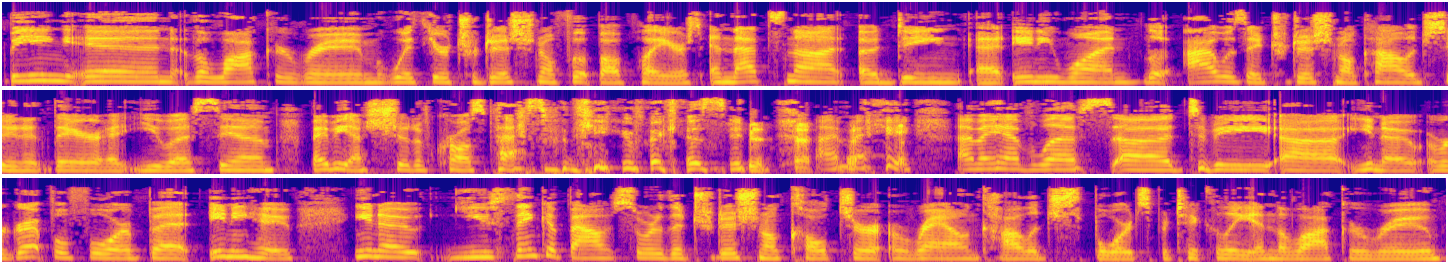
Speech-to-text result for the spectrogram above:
being in the locker room with your traditional football players, and that's not a ding at anyone. Look, I was a traditional college student there at USM. Maybe I should have crossed paths with you because I may I may have less uh, to be uh, you know regretful for. But anywho, you know, you think about sort of the traditional culture around college sports, particularly in the locker room,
